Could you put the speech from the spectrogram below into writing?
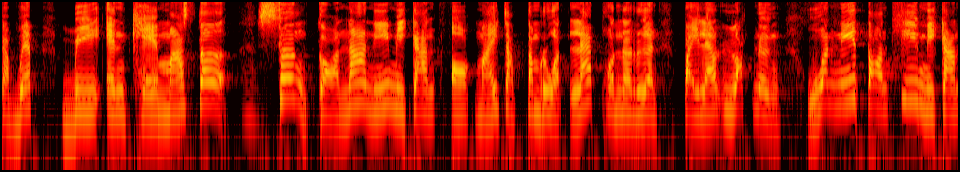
กับเว็บ BNK Master ซึ่งก่อนหน้านี้มีการออกหมายจับตำรวจและพลเรือนไปแล้วล็อตหนึ่ง วันนี้ตอนที่มีการ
